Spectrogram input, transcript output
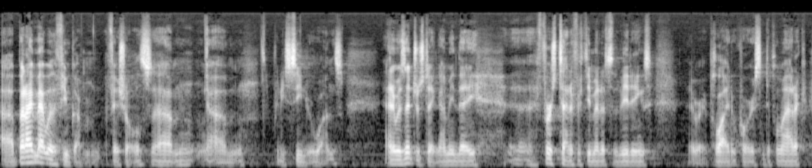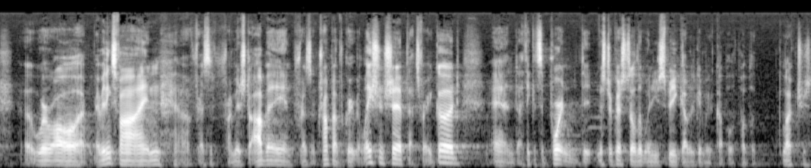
Uh, but I met with a few government officials, um, um, pretty senior ones. And it was interesting. I mean, they, uh, first 10 or 15 minutes of the meetings, they were very polite, of course, and diplomatic. Uh, we're all, uh, everything's fine. Uh, President, Prime Minister Abe and President Trump have a great relationship. That's very good. And I think it's important that, Mr. Kristol, that when you speak, I was giving a couple of public lectures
